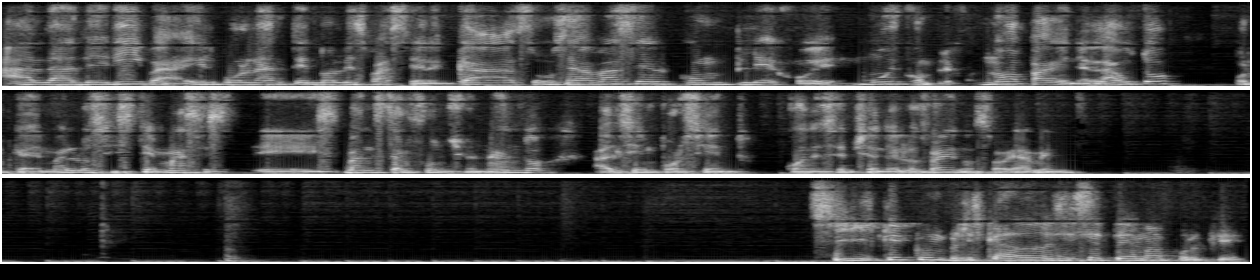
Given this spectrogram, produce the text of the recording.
a la deriva. El volante no les va a hacer caso. O sea, va a ser complejo, ¿eh? muy complejo. No apaguen el auto porque además los sistemas eh, van a estar funcionando al 100%, con excepción de los frenos, obviamente. Sí, qué complicado es ese tema porque,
